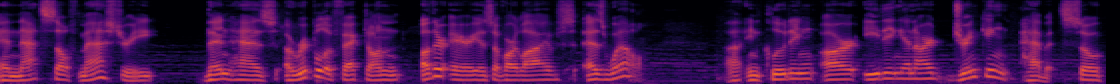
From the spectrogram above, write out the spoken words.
And that self mastery then has a ripple effect on other areas of our lives as well, uh, including our eating and our drinking habits. So,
